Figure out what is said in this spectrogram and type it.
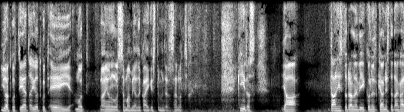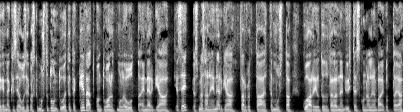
Jotkut tietää, jotkut ei, mutta mä aion olla samaa mieltä kaikista, mitä sä sanot. Kiitos. Ja tämä on historiallinen viikko, nyt käynnistetään kaiken näköisiä uusia, koska musta tuntuu, että kevät on tuonut mulle uutta energiaa. Ja se, jos mä saan energiaa, tarkoittaa, että musta kuoriutuu tällainen yhteiskunnallinen vaikuttaja.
